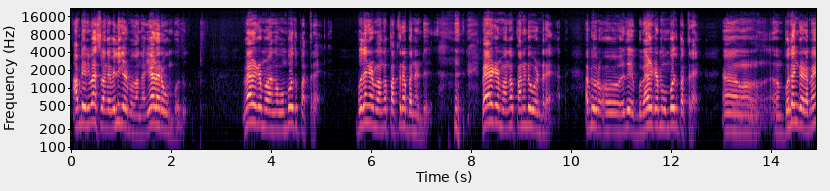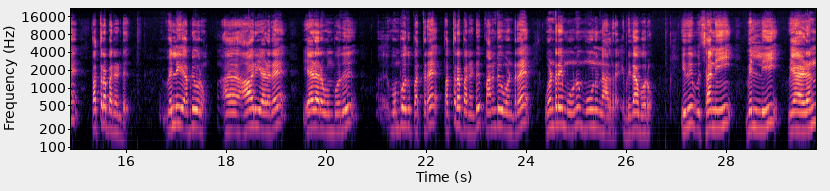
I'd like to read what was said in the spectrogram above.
அப்படியே ரிவர்ஸ் வாங்க. வெள்ளிக்கிழமை வாங்க. ஏழரை ஒம்பது வேலைக்கிழமை வாங்க ஒம்பது பத்தரை. புதன்கிழமை வாங்க பத்தரை பன்னெண்டு. வேலைக்கிழமை வாங்க பன்னெண்டு ஒன்றரை. அப்படி ஒரு இது வேலைக்கிழமை ஒம்பது பத்தரை. புதன்கிழமை பத்தரை பன்னெண்டு. வெள்ளி அப்படி வரும். ஆறு ஏழரை ஏழரை ஒம்பது ஒம்பது பத்தரை பத்தரை பன்னெண்டு பன்னெண்டு ஒன்றரை ஒன்றரை மூணு மூணு நாலரை. இப்படி தான் வரும். இது சனி வெள்ளி வியாழன்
